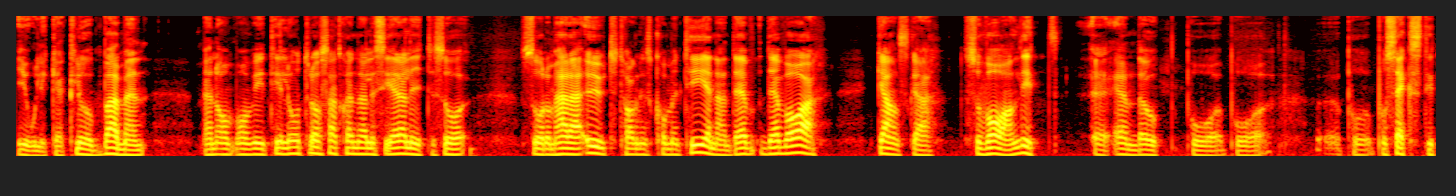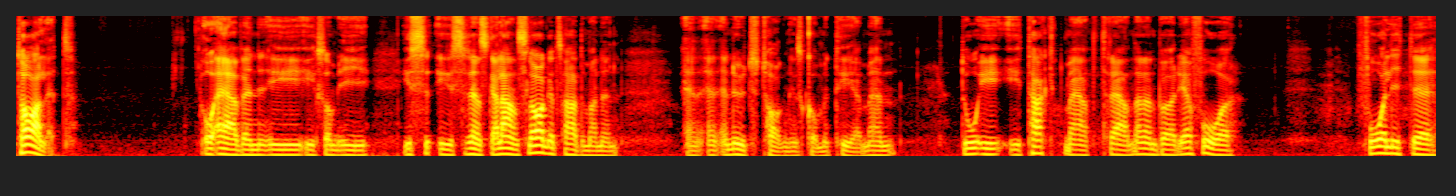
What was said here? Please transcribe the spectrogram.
i olika klubbar men, men om, om vi tillåter oss att generalisera lite så, så de här uttagningskommittéerna det, det var ganska så vanligt eh, ända upp på, på på, på 60-talet. Och även i, liksom i, i, i svenska landslaget så hade man en, en, en uttagningskommitté. Men då i, i takt med att tränaren börjar få, få lite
